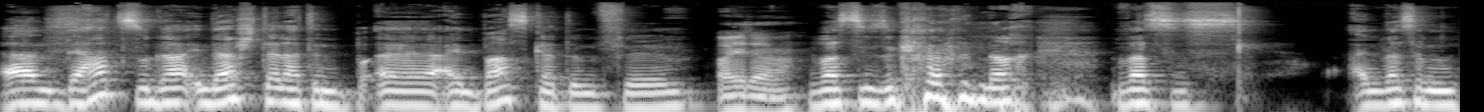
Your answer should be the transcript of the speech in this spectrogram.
Ähm, der hat sogar, in der Stelle hat ein, äh, ein Buzzcut im Film, Oida. was ihm sogar noch, was es einen besseren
